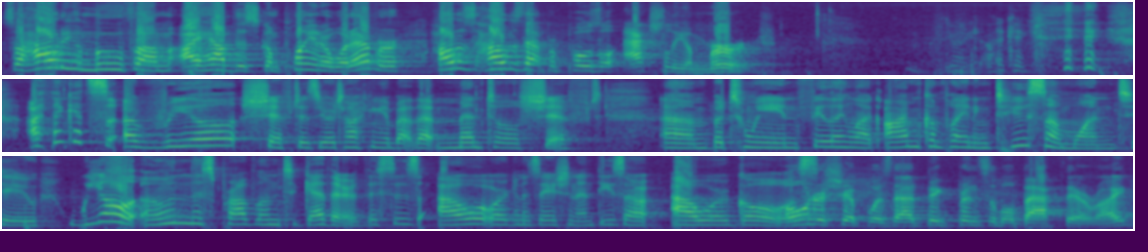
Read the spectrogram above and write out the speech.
So how do you move from, I have this complaint or whatever, how does, how does that proposal actually emerge? Okay. I think it's a real shift, as you're talking about that mental shift um, between feeling like I'm complaining to someone to we all own this problem together. This is our organization and these are our goals. Ownership was that big principle back there, right?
